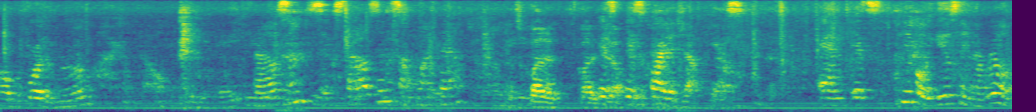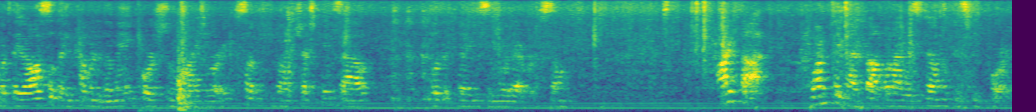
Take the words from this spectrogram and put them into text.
oh, before the room, I don't know, maybe eight thousand, six thousand, something like that. It's quite a, quite a It's, jump. it's quite a jump, yes. And it's people using the room, but they also then come into the main portion of the library, some, you know, check things out, look at things and whatever, so. I thought, one thing I thought when I was done with this report,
